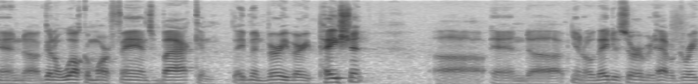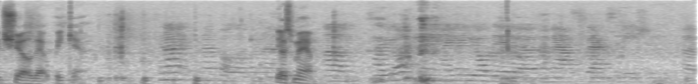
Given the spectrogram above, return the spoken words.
and uh, going to welcome our fans back. And they've been very, very patient. Uh, and, uh, you know, they deserve to have a great show that weekend. Can I, can I follow up on that? Yes, ma'am. Um, are y'all, planning- I know you all did a, a mass vaccination, uh,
